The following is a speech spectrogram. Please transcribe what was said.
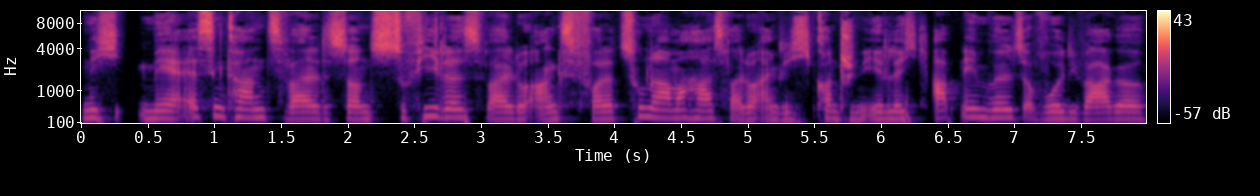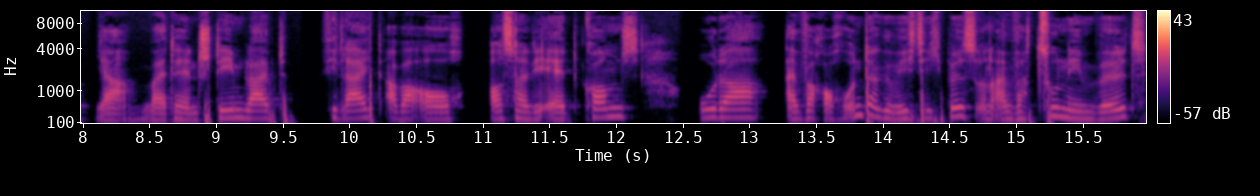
nicht mehr essen kannst, weil es sonst zu viel ist, weil du Angst vor der Zunahme hast, weil du eigentlich kontinuierlich abnehmen willst, obwohl die Waage ja weiterhin stehen bleibt. Vielleicht aber auch aus einer Diät kommst oder einfach auch untergewichtig bist und einfach zunehmen willst,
